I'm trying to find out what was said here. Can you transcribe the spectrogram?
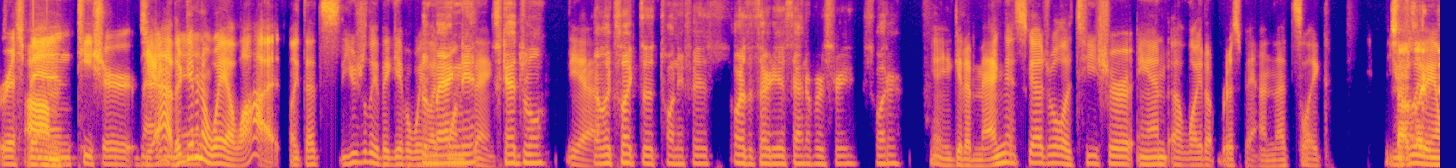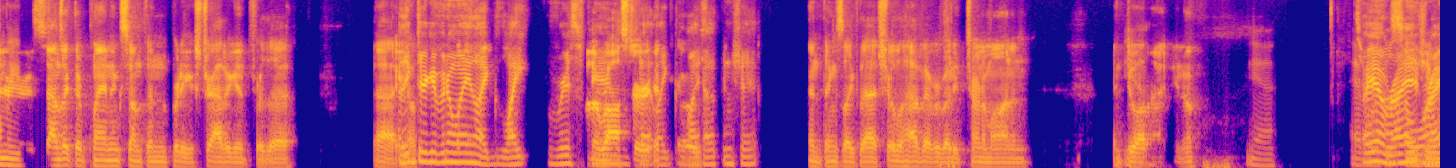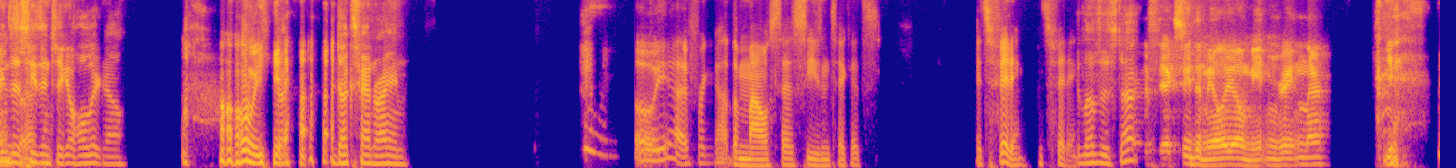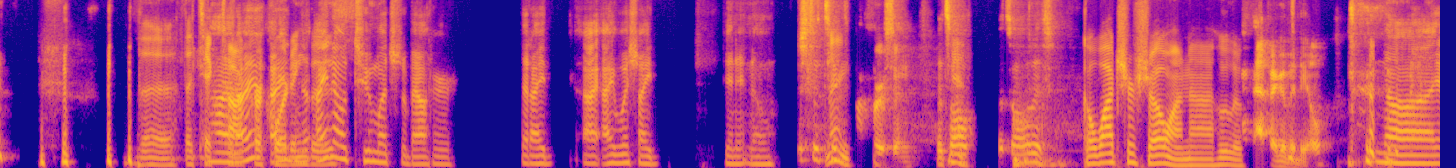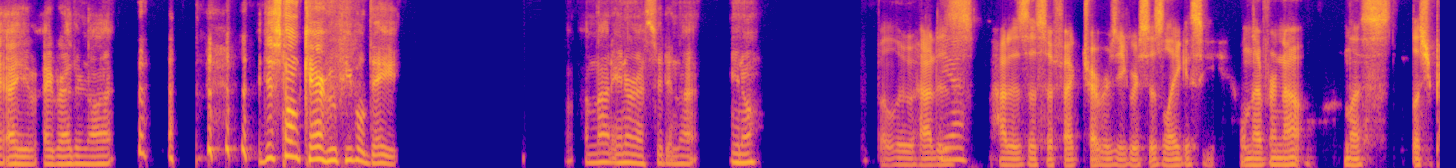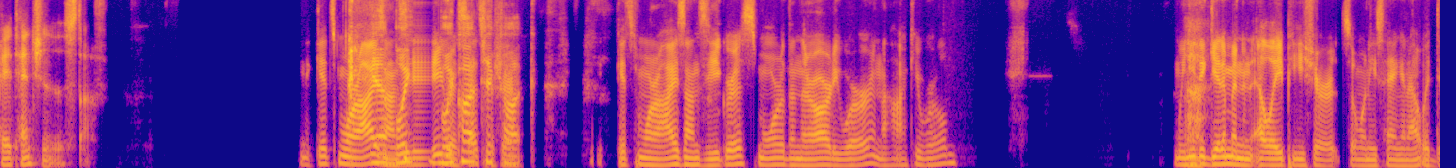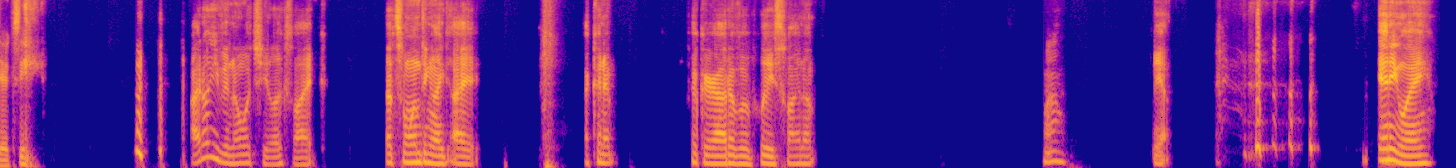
Wristband, T-shirt. Yeah, they're giving away a lot. Like that's usually they give away The like one magnet thing. schedule. Yeah. That looks like the 25th or the 30th anniversary sweater. Yeah, you get a magnet schedule, a t-shirt, and a light up wristband. That's like Sounds usually like they only sounds like they're planning something pretty extravagant for the uh, I think know, they're giving away like light wristbands roster that like light up and shit. and things like that. Sure, they'll have everybody turn them on and and do all that. You know, yeah. So yeah, also Ryan, one Ryan's a with season ticket holder now. oh yeah. Ducks fan Ryan. Oh yeah, I forgot the mouse has season tickets. It's fitting. It's He fitting. loves his ducks. Dixie D'Amelio meet and greet in there. Yeah. the the God, TikTok I, I recording kn- booth. I know too much about her that I I, I wish I didn't know. Just a Man. TikTok person. That's Yeah. all. That's all it is. Go watch her show on uh, Hulu. That big of a deal. No, I, I I'd rather not. I just don't care who people date. I'm not interested in that. You know. But Lou, how does Yeah. how does this affect Trevor Zegras' legacy? We'll never know unless unless you pay attention to this stuff. It gets more eyes yeah, on boy, Zegras. boycott that's for sure. Gets more eyes on Zegras more than there already were in the hockey world. We need to get him in an LAP shirt so when he's hanging out with Dixie. I don't even know what she looks like. That's the one thing like I I couldn't pick her out of a police lineup. Well, Yeah. Anyway,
